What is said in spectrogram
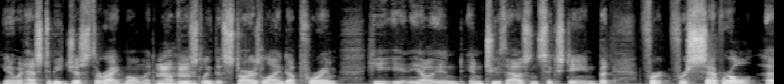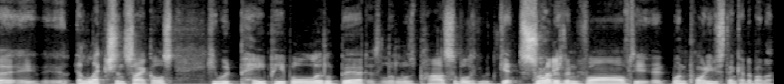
You know, it has to be just the right moment. Mm-hmm. Obviously, the stars lined up for him. He, you know, in in 2016. But for for several uh, election cycles, he would pay people a little bit, as little as possible. He would get sort of involved. He, at one point, he was thinking about a,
